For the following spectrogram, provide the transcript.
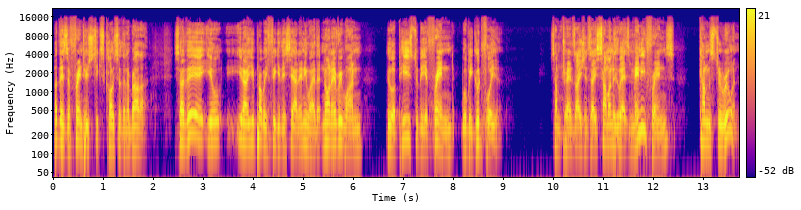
But there's a friend who sticks closer than a brother. So there you'll you know, you probably figured this out anyway, that not everyone who appears to be a friend will be good for you. Some translations say someone who has many friends comes to ruin.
